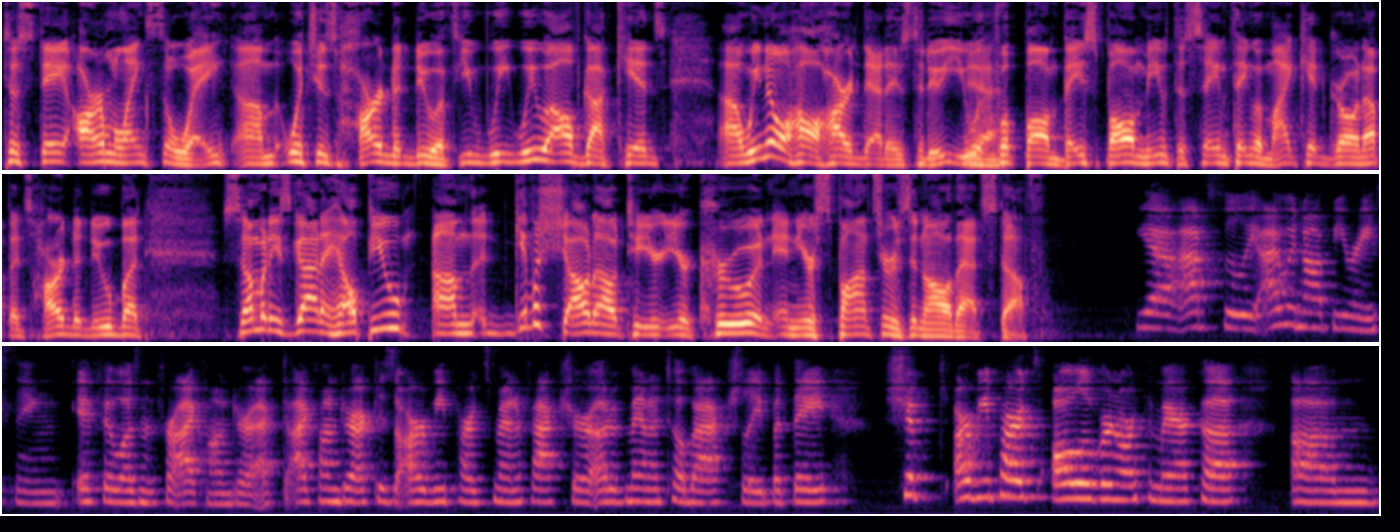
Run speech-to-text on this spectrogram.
to stay arm lengths away, um, which is hard to do. If you we we all have got kids, uh, we know how hard that is to do. You yeah. with football and baseball, me with the same thing with my kid growing up. It's hard to do, but somebody's got to help you. Um, give a shout out to your your crew and, and your sponsors and all that stuff. Yeah, absolutely. I would not be racing if it wasn't for Icon Direct. Icon Direct is an RV parts manufacturer out of Manitoba, actually, but they shipped RV parts all over North America. Um,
